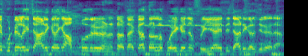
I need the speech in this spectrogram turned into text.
കുട്ടികൾക്ക് ചാടി കളിക്കാൻ അമ്പത് രൂപയാണ് കേട്ടോ. ഡക്കാത്തുള്ള പോയി കഴിഞ്ഞാൽ ഫ്രീ ആയിട്ട് ചാടി കളിച്ചിട്ട് വരാം.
